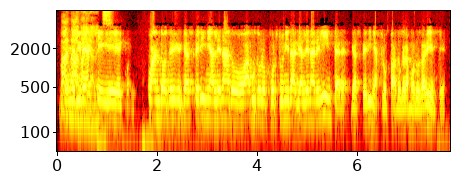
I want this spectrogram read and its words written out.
Bisogna vai, dire vai, anche Alex. che quando Gasperini ha allenato, ha avuto l'opportunità di allenare l'Inter, Gasperini ha floppato clamorosamente.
